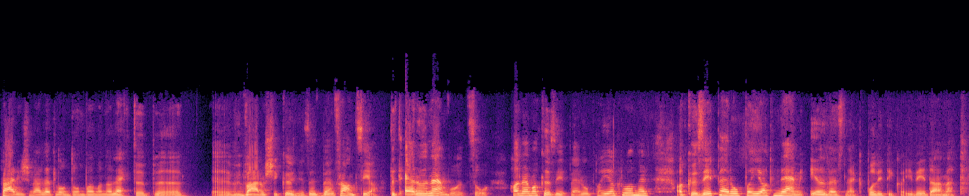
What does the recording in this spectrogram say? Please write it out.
Párizs mellett Londonban van a legtöbb ö, ö, városi környezetben francia. Tehát erről nem volt szó hanem a közép-európaiakról, mert a közép-európaiak nem élveznek politikai védelmet.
